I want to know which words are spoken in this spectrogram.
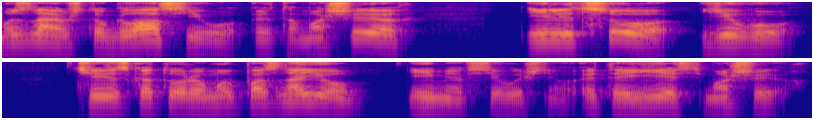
Мы знаем, что глаз его – это Машех, и лицо его, через которое мы познаем имя Всевышнего, это и есть Машех.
